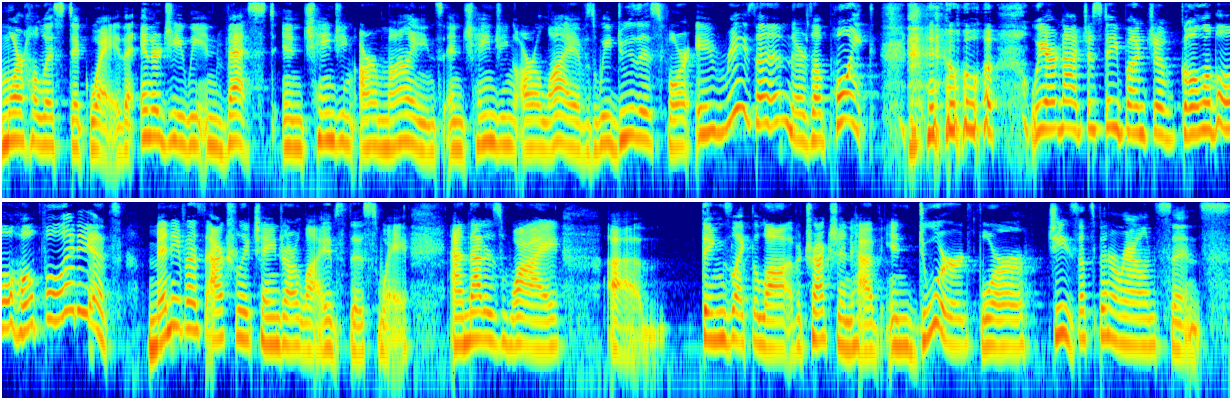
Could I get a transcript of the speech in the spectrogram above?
more holistic way. The energy we invest in changing our minds and changing our lives. We do this for a reason. There's a point. we are not just a bunch of gullible, hopeful idiots. Many of us actually change our lives this way. And that is why um, things like the law of attraction have endured for, geez, that's been around since.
